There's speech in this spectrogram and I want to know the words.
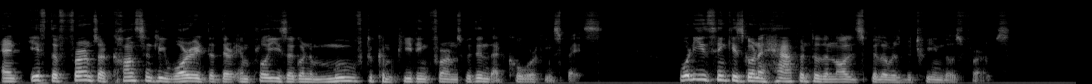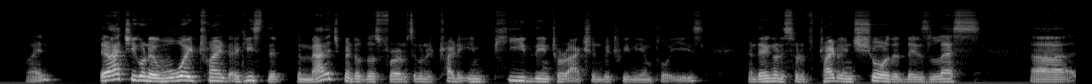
And if the firms are constantly worried that their employees are going to move to competing firms within that co-working space, what do you think is going to happen to the knowledge spillovers between those firms, right? They're actually going to avoid trying to, at least the, the management of those firms are going to try to impede the interaction between the employees and they're going to sort of try to ensure that there's less uh,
